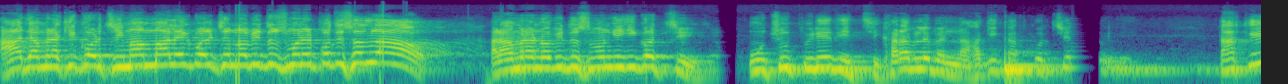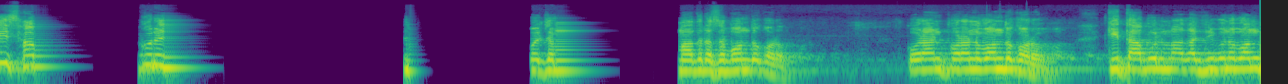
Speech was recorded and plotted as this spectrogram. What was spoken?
আজ আমরা কি করছি? ইমাম মালিক বলছে, নবী দুশ্মনের প্রতিশোধ লাও আর আমরা নবী দুশ্মনকে কি করছি? উঁচু পিড়ে দিচ্ছি। খারাপ লেবেন না, হাকিকাত করছি। তাকেই সাপ করে বলছে, মাদ্রাসা বন্ধ করো। কোরআন পড়ানো বন্ধ করো। কিতাবুল মাগাজি গুলো বন্ধ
